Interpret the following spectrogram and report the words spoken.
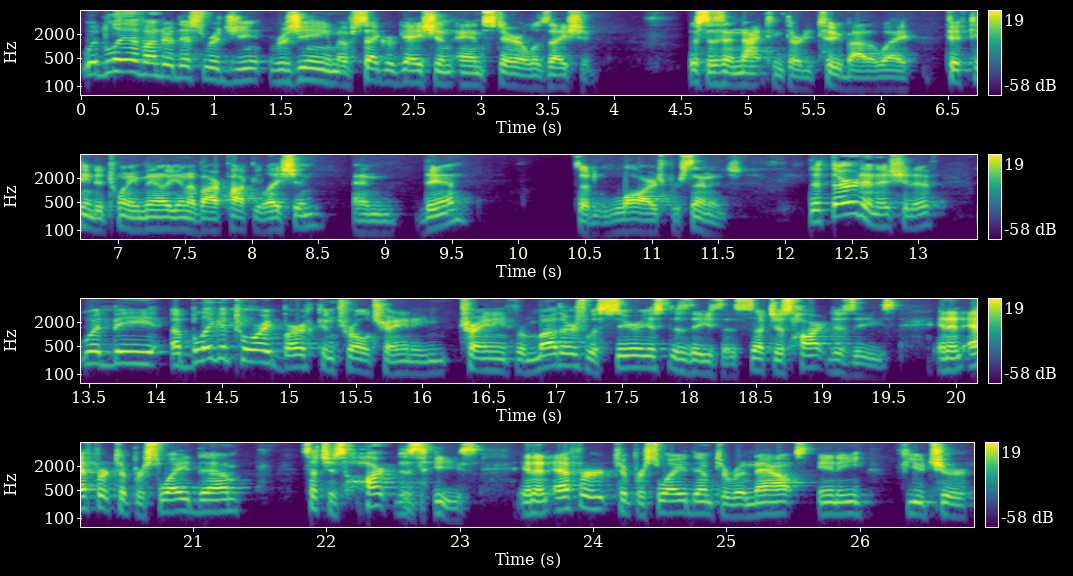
would live under this regi- regime of segregation and sterilization. This is in 1932, by the way. 15 to 20 million of our population, and then it's a large percentage. The third initiative would be obligatory birth control training, training for mothers with serious diseases, such as heart disease, in an effort to persuade them, such as heart disease, in an effort to persuade them to renounce any future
